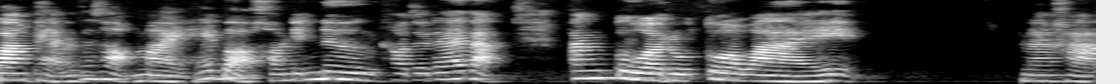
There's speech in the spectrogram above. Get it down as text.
วางแผนว่าจะสอบใหม่ให้บอกเขานิดนึงเขาจะได้แบบ ตั้งตัวรู้ตัวไว้นะคะ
